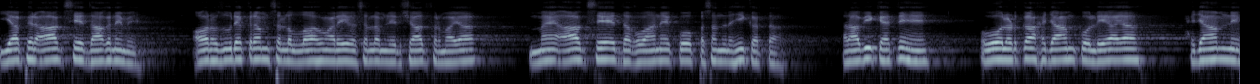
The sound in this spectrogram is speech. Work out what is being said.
یا پھر آگ سے داغنے میں۔ اور حضور اکرم صلی اللہ علیہ وسلم نے ارشاد فرمایا، میں آگ سے دغوانے کو پسند نہیں کرتا۔ راوی کہتے ہیں، وہ لڑکا حجام کو لے آیا، حجام نے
